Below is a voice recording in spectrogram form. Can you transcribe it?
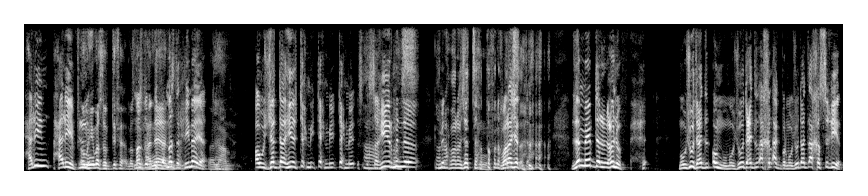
حاليا حاليا في الأم هي مصدر دفع مصدر, مصدر حنان. دفع- مصدر حماية. آه، نعم. أو الجده هي اللي تحمي تحمي تحمي الصغير من خلاص. كان من راح ورا جته الطفل ورا خلاص. جدته لما يبدأ العنف موجود عند الأم وموجود عند الأخ الأكبر موجود عند الأخ الصغير.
